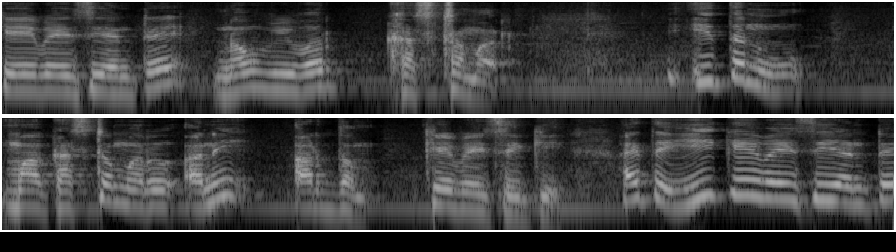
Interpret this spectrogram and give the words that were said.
కేవైసీ అంటే నవ్ యువర్ కస్టమర్. ఇతను మా కస్టమరు అని అర్థం కేవైసీకి. అయితే ఈ కేవైసీ అంటే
